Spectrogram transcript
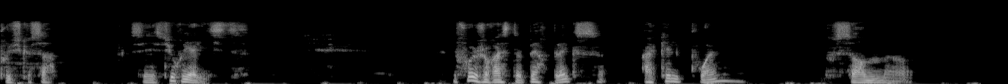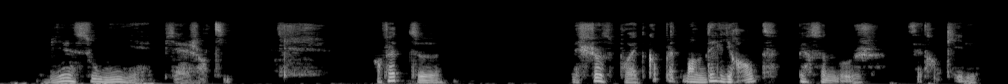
Plus que ça. C'est surréaliste. Des fois, je reste perplexe à quel point nous sommes bien soumis et bien gentils. En fait, euh, les choses pourraient être complètement délirantes, personne bouge, c'est tranquille.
